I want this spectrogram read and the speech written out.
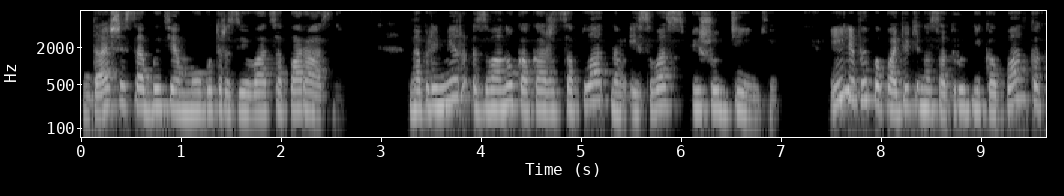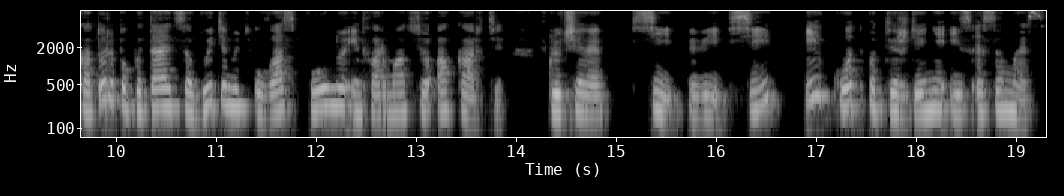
Дальше события могут развиваться по-разному. Например, звонок окажется платным и с вас спишут деньги. Или вы попадете на сотрудника банка, который попытается вытянуть у вас полную информацию о карте, включая CVC и код подтверждения из СМС.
